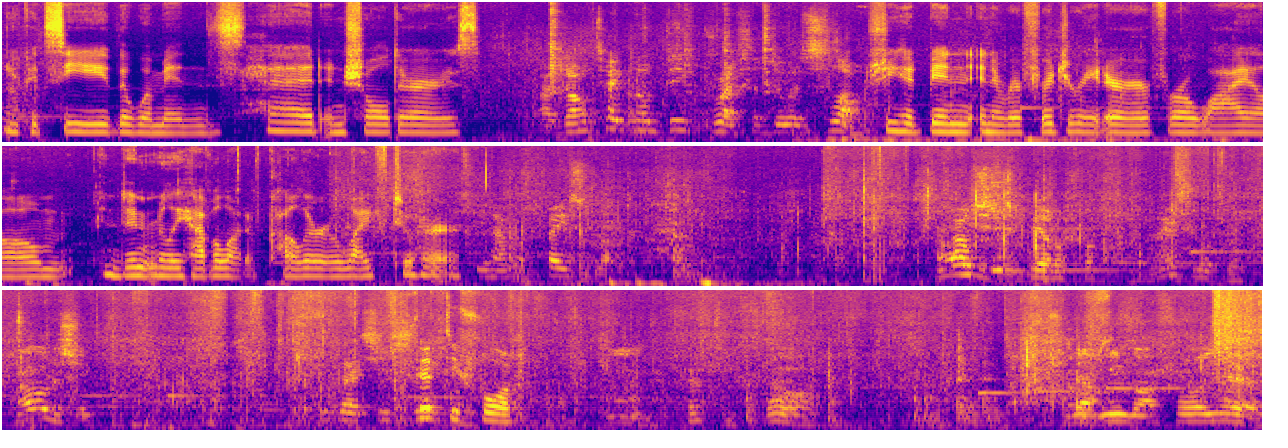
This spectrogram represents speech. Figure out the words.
you could see the woman's head and shoulders. I don't take no deep breaths and do it slow. She had been in a refrigerator for a while and didn't really have a lot of color or life to her. You have a face look. Oh, she's beautiful. Nice looking. How old is she? She's 54. Mm, 54. She got me about four years.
